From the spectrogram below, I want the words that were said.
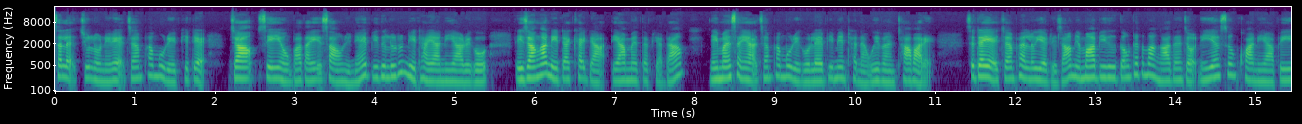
ဆက်လက်ကျူးလွန်နေတဲ့အကြမ်းဖက်မှုတွေဖြစ်တဲ့ ကြောင်းစေယုံဘာသာရေးအဆောက်အုံတွေနဲ့ပြည်သူလူထုနေထိုင်ရာနေရာတွေကိုလေကြောင်းကနေတိုက်ခိုက်တာတရားမဲ့တပ်ဖြတ်တာနေမိုင်းဆိုင်ရာအကြမ်းဖက်မှုတွေကိုလည်းပြင်းပြင်းထန်ထန်ဝေဖန်ထားပါတယ်စစ်တပ်ရဲ့အကြမ်းဖက်လုပ်ရက်တွေကြောင့်မြန်မာပြည်သူ3.5တန်းကျော်နေရဆွန့်ခွာနေရပြီး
